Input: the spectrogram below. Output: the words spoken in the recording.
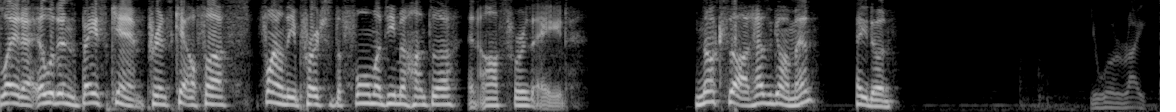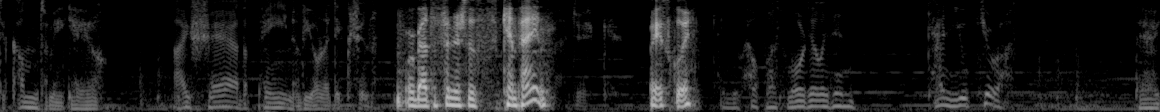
later, Illidan's base camp, Prince Kael'thas, finally approaches the former demon hunter and asks for his aid. Noxard, how's it going, man? How you doing? You were right to come to me, Kael. I share the pain of your addiction. We're about to finish this campaign, Magic. basically. Can you help us, Lord Illidan? Can you cure us? There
